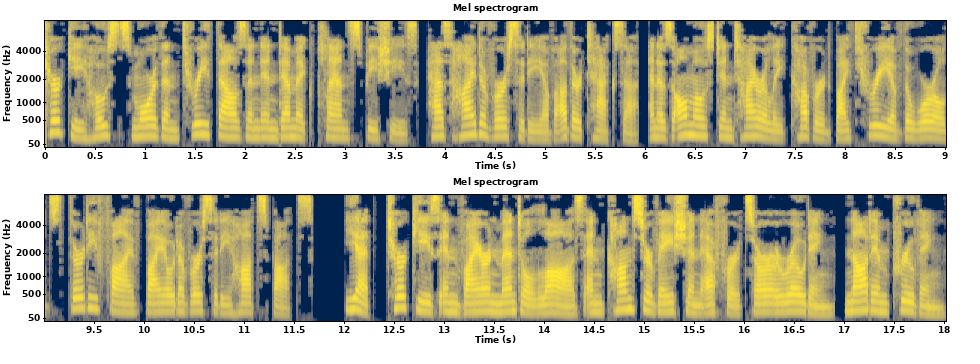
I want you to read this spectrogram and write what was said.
Turkey hosts more than 3,000 endemic plant species, has high diversity of other taxa, and is almost entirely covered by three of the world's 35 biodiversity hotspots. Yet, Turkey's environmental laws and conservation efforts are eroding, not improving.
